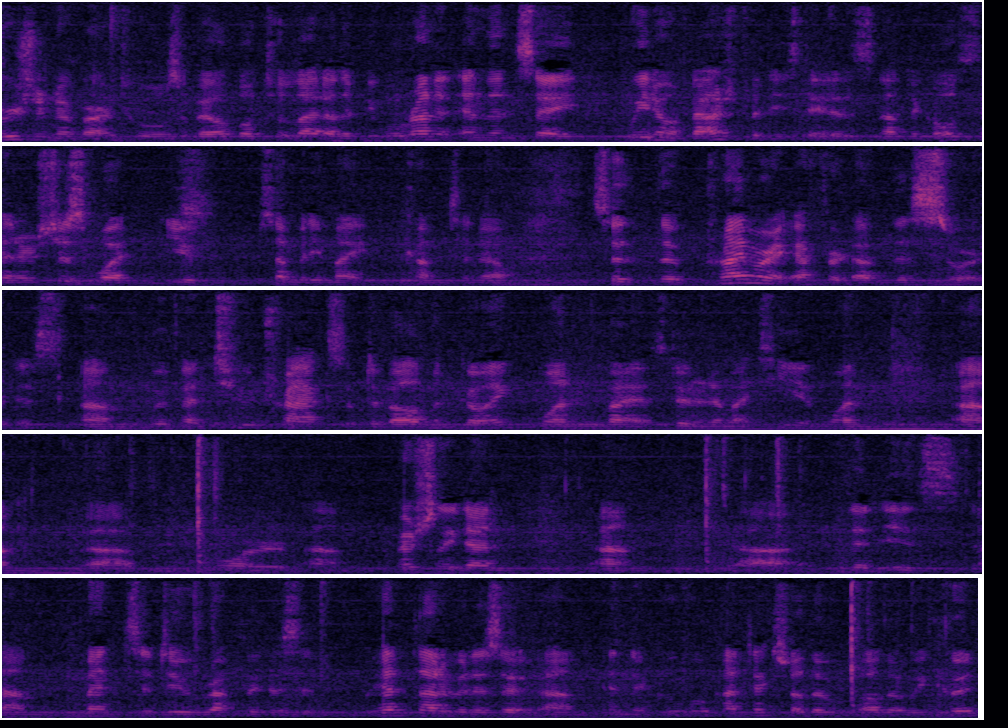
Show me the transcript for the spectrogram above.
version of our tools available to let other people run it and then say, we don't vouch for these data, it's not the gold standard, it's just what you somebody might come to know. So the primary effort of this sort is um, we've had two tracks of development going, one by a student at MIT and one um, uh, more um, professionally done um, uh, that is um, meant to do roughly this. We hadn't thought of it as a um, in the Google context, although although we could.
